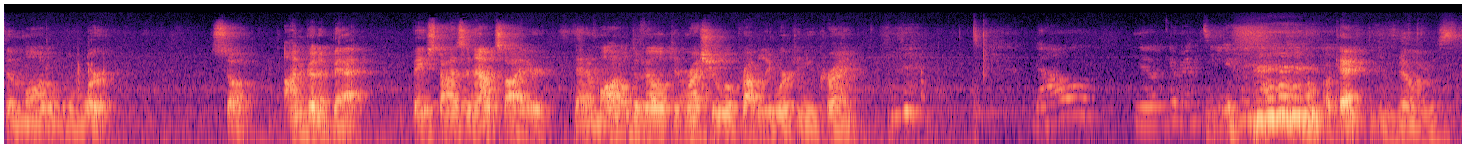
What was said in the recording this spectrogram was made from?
the model will work. So, I'm going to bet, based as an outsider, that a model developed in Russia will probably work in Ukraine. No, no guarantee. Okay? In Belarus.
